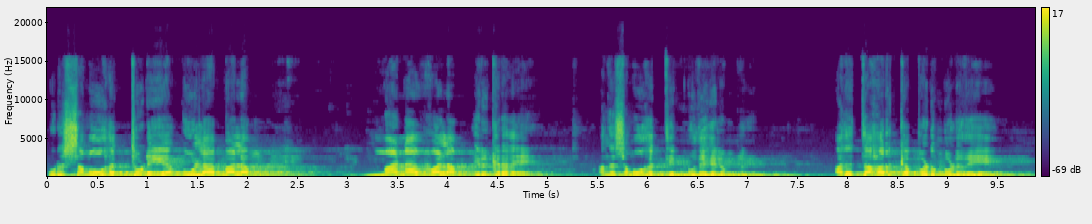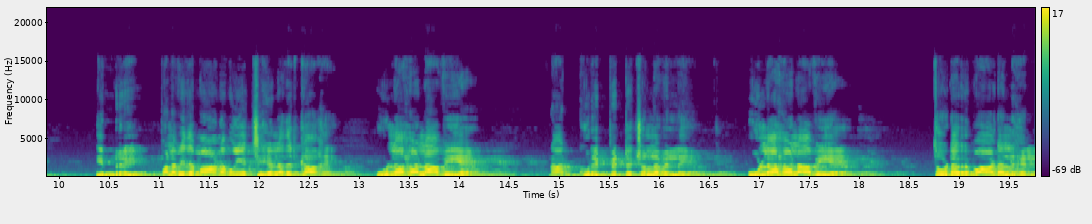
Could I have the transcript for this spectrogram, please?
ஒரு சமூகத்துடைய உள பலம் இருக்கிறதே. அந்த சமூகத்தின் முதுகெலும்பு. அது தகர்க்கப்படும் பொழுது இன்று பலவிதமான முயற்சிகள் அதற்காக. உலகளாவிய நான் குறிப்பிட்டு சொல்லவில்லை உலகளாவிய தொடர்பாடல்கள்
